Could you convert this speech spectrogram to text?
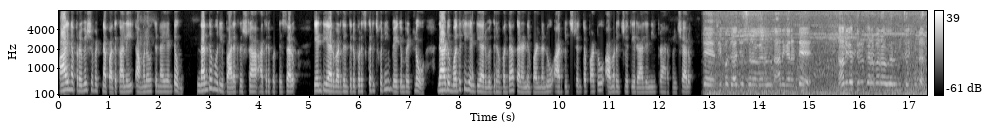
ఆయన ప్రవేశపెట్టిన పథకాలే అమలవుతున్నాయంటూ నందమూరి బాలకృష్ణ అదరగొట్టేశారు. ఎన్టీఆర్ వర్ధంతిని పురస్కరించుకుని బేగంపేటలో నాడు మొదటి ఎన్టీఆర్ విగ్రహం వద్ద కరణి పళ్ళను అర్పించడంతో పాటు అమరజ్యోతి ర్యాలీని ప్రారంభించారు. దీపక్ రాజేశ్వరరావు గారు నాన్నగారు అంటే నాన్నగారు తిరుకరమారావు గారు చెప్పుకుంటారు.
